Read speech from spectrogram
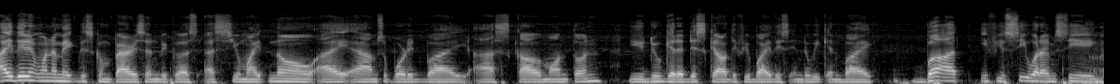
I didn't want to make this comparison because as you might know I am supported by Ascal Monton you do get a discount if you buy this in the weekend bike. But if you see what I'm seeing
